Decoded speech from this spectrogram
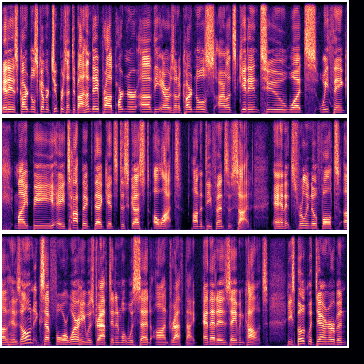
It is Cardinals Cover 2 presented by Hyundai, proud partner of the Arizona Cardinals. All right, let's get into what we think might be a topic that gets discussed a lot on the defensive side. And it's really no fault of his own, except for where he was drafted and what was said on draft night, and that is Zaven Collins. He spoke with Darren Urban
